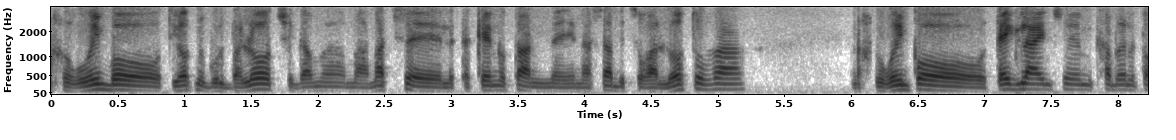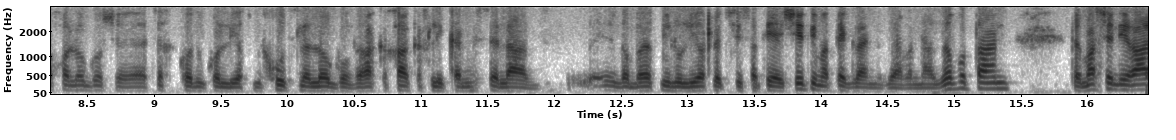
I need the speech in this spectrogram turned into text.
אנחנו רואים בו אותיות מבולבלות, שגם המאמץ לתקן אותן נעשה בצורה לא טובה. אנחנו רואים פה tagline שמתחבר לתוך הלוגו, שצריך קודם כל להיות מחוץ ללוגו ורק אחר כך להיכנס אליו. יש גם בעיות מילוליות לתפיסתי האישית עם ה tagline הזה, אבל נעזוב אותן. ומה שנראה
